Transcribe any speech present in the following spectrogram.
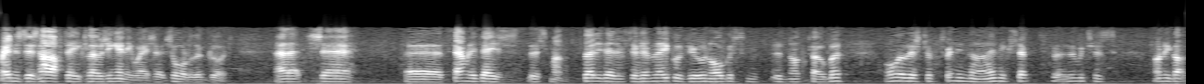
Wednesday's half-day closing anyway, so it's all to the good. Uh, that's, uh, uh, many days this month? 30 days after him, April, June, August, and, and October. All the rest of 29, except, uh, which has only got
